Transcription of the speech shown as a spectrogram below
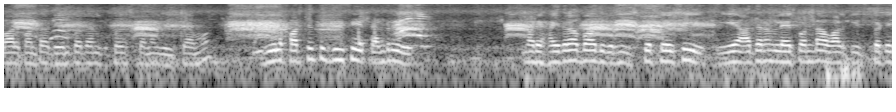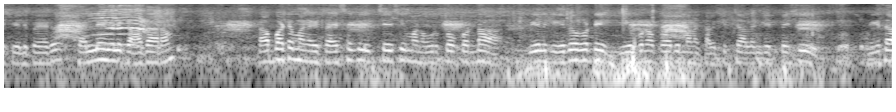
వాళ్ళు కొంత దేనికో దానికి ఉపయోగించుకోవడానికి ఇచ్చాము. వీళ్ళ పరిస్థితి చూసి తండ్రి మరి హైదరాబాద్ ఇచ్చిపెట్టేసి ఏ ఆధారం లేకుండా వాళ్ళకి ఇచ్చిపెట్టేసి వెళ్ళిపోయారు. తల్లే వీళ్ళకి ఆధారం. కాబట్టి మన ఈ ట్రైసైకిల్ ఇచ్చేసి మనం ఊరుకోకుండా వీళ్ళకి ఏదో ఒకటి జీవనోపాధి మనం కల్పించాలని చెప్పేసి మిగతా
